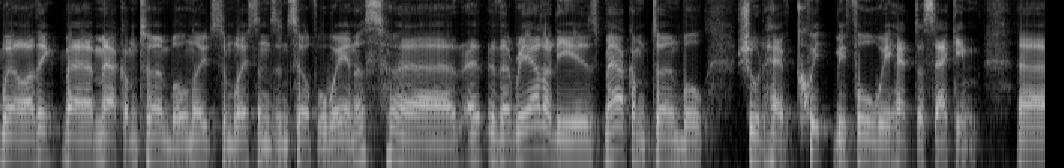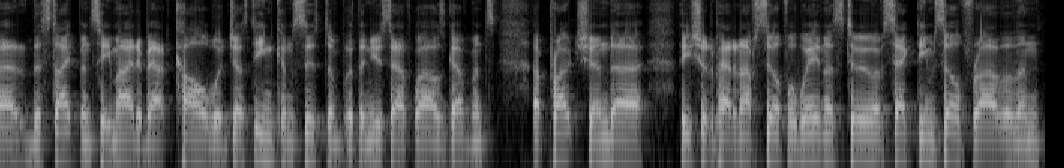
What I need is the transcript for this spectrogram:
well, I think uh, Malcolm Turnbull needs some lessons in self-awareness. Uh, the reality is Malcolm Turnbull should have quit before we had to sack him. Uh, the statements he made about coal were just inconsistent with the New South Wales government's approach, and uh, he should have had enough self-awareness to have sacked himself rather than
